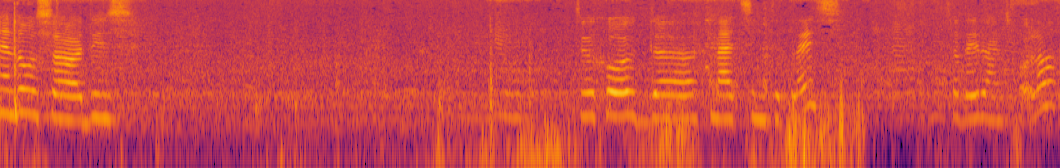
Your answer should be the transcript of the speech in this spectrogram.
and also this to hold the mats into place so they don't fall off.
